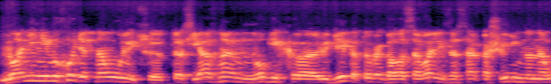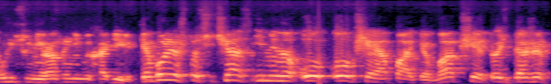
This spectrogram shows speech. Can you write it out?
но они не выходят на улицу. То есть я знаю многих э, людей, которые голосовали за Саакашвили, но на улицу ни разу не выходили. Тем более, что сейчас именно общая апатия вообще, то есть даже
